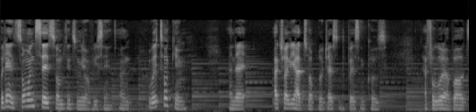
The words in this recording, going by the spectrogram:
But then someone said something to me of recent, and we are talking, and I actually had to apologize to the person because I forgot about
